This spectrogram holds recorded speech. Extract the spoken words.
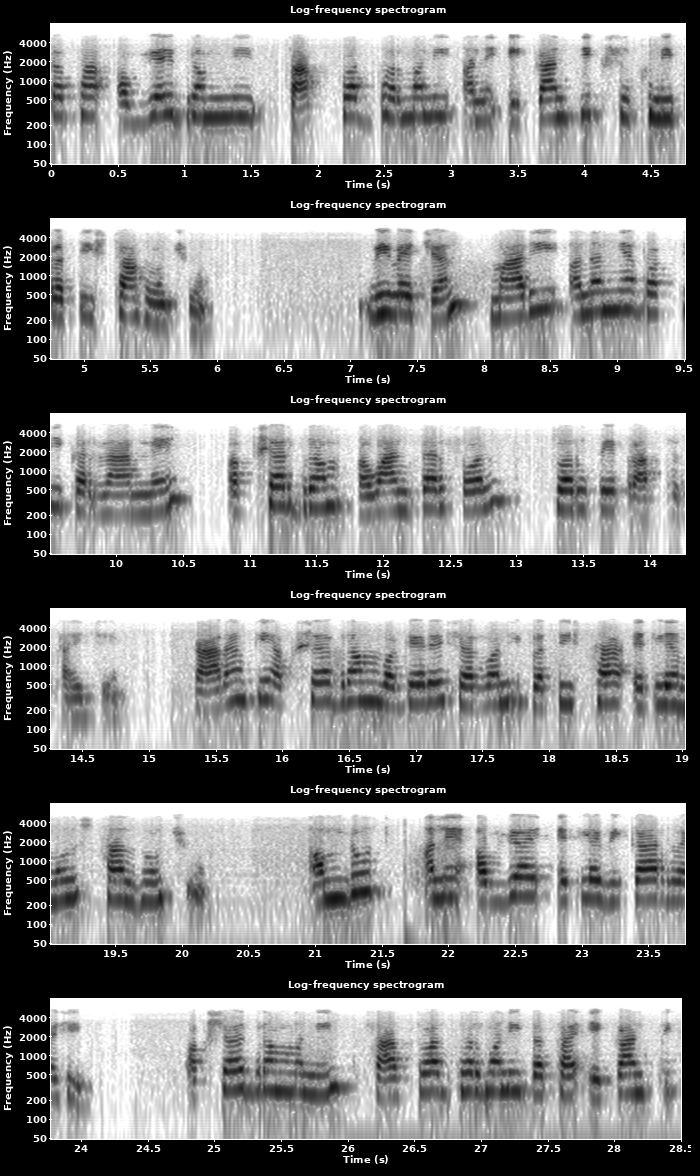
તથા અવ્યય બ્રહ્મની શાશ્વત ધર્મની અને એકાંતિક સુખની પ્રતિષ્ઠા હું છું. વિવેચન, મારી અનન્ય ભક્તિ કરનારને અક્ષર અવાંતર ફળ સ્વરૂપે પ્રાપ્ત થાય છે. કારણ કે અક્ષર વગેરે સર્વની પ્રતિષ્ઠા એટલે મૂળ સ્થાન હું છું. અમૃત અને અવ્યય એટલે વિકાર રહિત અક્ષર બ્રહ્મની શાશ્વત ધર્મની તથા એકાંતિક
